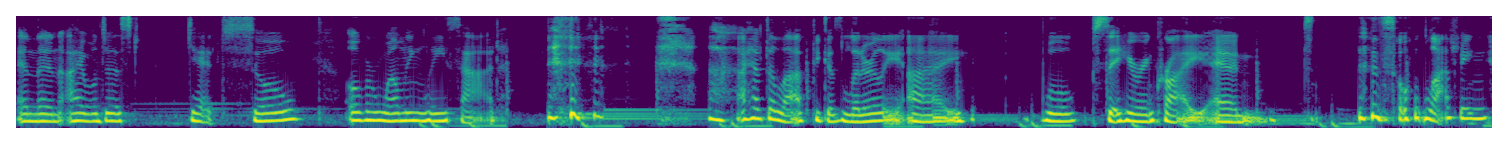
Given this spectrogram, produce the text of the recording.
And then I will just get so overwhelmingly sad. I have to laugh because literally I will sit here and cry and so laughing.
